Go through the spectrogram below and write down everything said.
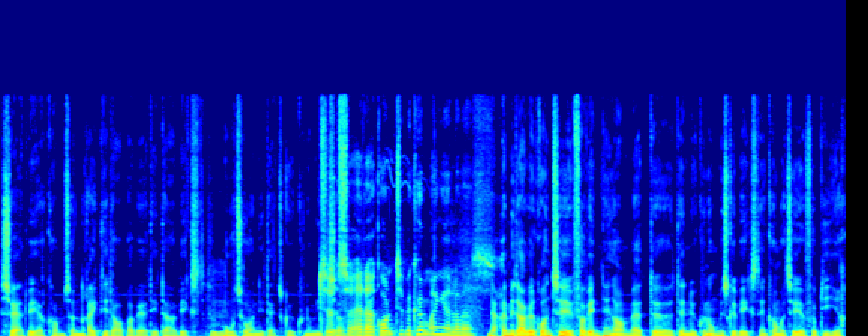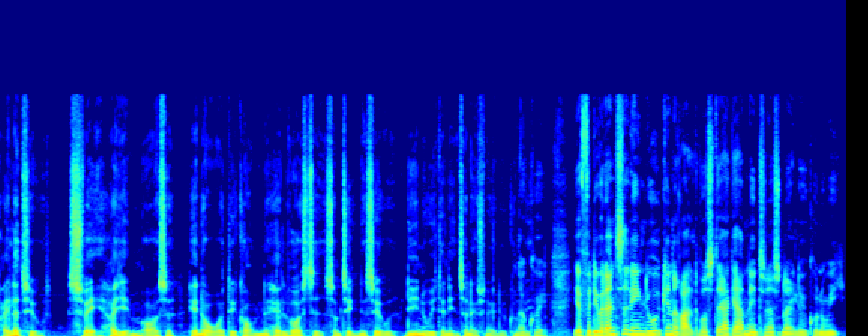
svært ved at komme sådan rigtigt op og være det, der er vækstmotoren mm. i dansk økonomi. Så, så, så er der grund til bekymring, eller hvad? Nej, men der er vel grund til forventning om, at øh, den økonomiske vækst den kommer til at forblive relativt svag herhjemme, også hen over det kommende halvårs tid, som tingene ser ud lige nu i den internationale økonomi. Okay. Ja, fordi hvordan ser det egentlig ud generelt? Hvor stærk er den internationale økonomi?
